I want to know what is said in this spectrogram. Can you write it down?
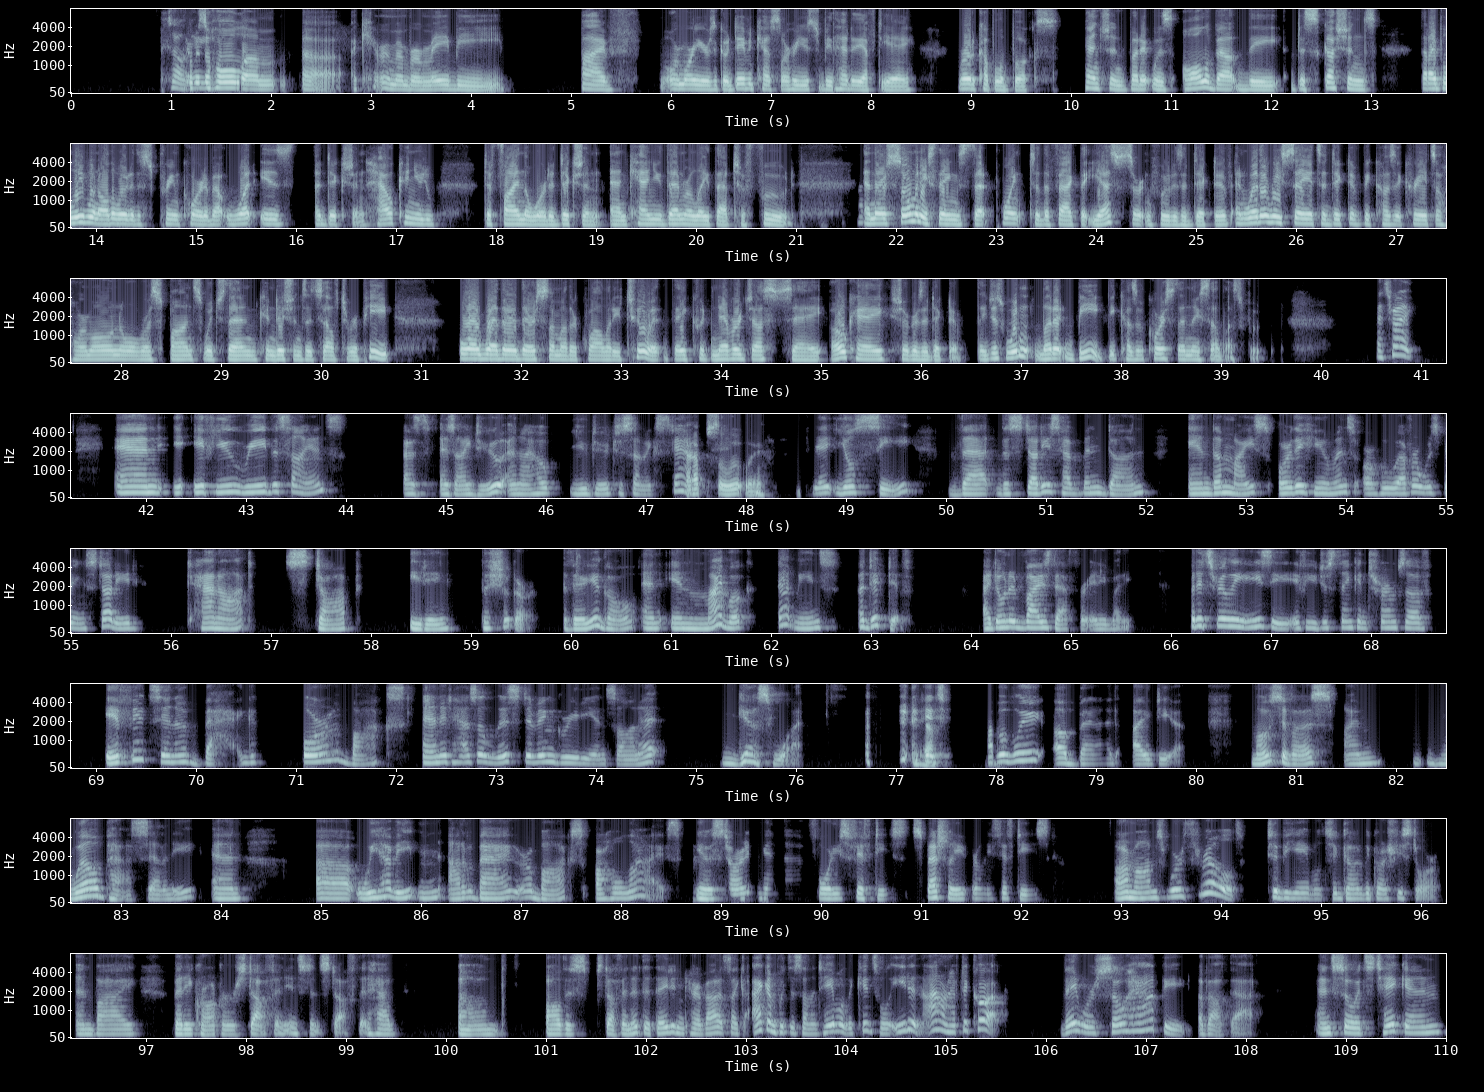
So there was a whole um uh I can't remember, maybe five or more years ago, David Kessler, who used to be the head of the FDA, wrote a couple of books, pensioned, but it was all about the discussions that I believe went all the way to the Supreme Court about what is addiction? How can you define the word addiction? And can you then relate that to food? And there's so many things that point to the fact that yes, certain food is addictive. And whether we say it's addictive because it creates a hormonal response, which then conditions itself to repeat, or whether there's some other quality to it, they could never just say, okay, sugar's addictive. They just wouldn't let it be because, of course, then they sell less food. That's right. And if you read the science, as as I do, and I hope you do to some extent, absolutely, you'll see that the studies have been done and the mice or the humans or whoever was being studied cannot stop eating the sugar. There you go. And in my book, that means addictive. I don't advise that for anybody. But it's really easy if you just think in terms of if it's in a bag or a box and it has a list of ingredients on it, guess what? Yeah. it's probably a bad idea. Most of us, I'm well past 70, and uh, we have eaten out of a bag or a box our whole lives, you know, starting in the 40s, 50s, especially early 50s. Our moms were thrilled to be able to go to the grocery store and buy Betty Crocker stuff and instant stuff that had um, all this stuff in it that they didn't care about. It's like, I can put this on the table, the kids will eat it, and I don't have to cook they were so happy about that. And so it's taken,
